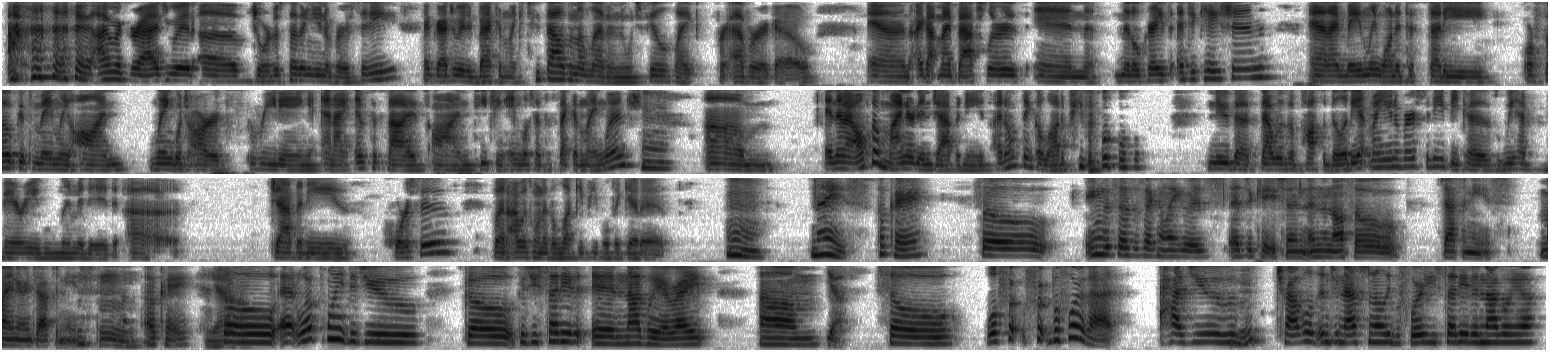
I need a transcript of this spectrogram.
I'm a graduate of Georgia Southern University. I graduated back in like 2011, which feels like forever ago. And I got my bachelor's in middle grades education. And I mainly wanted to study or focus mainly on language arts, reading, and I emphasized on teaching English as a second language. Mm. Um, and then I also minored in Japanese. I don't think a lot of people knew that that was a possibility at my university because we had very limited uh, Japanese courses, but I was one of the lucky people to get it. Mm. Nice. Okay. So English as a second language education, and then also Japanese. minor in Japanese. Hmm. Okay. Yeah. So at what point did you go, because you studied in Nagoya, right? Um, Yes. so, well, for, for, before that, had you Mhm. traveled internationally before you studied in Nagoya?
